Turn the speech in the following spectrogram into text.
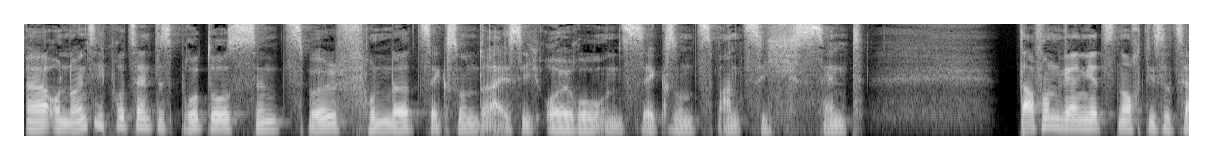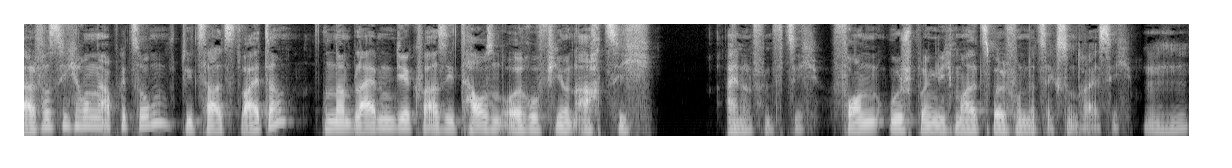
Äh, und 90 Prozent des Bruttos sind 1236 Euro und 26 Cent. Davon werden jetzt noch die Sozialversicherungen abgezogen, die zahlst weiter und dann bleiben dir quasi 1000 Euro 84 51 von ursprünglich mal 1236. Mhm.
